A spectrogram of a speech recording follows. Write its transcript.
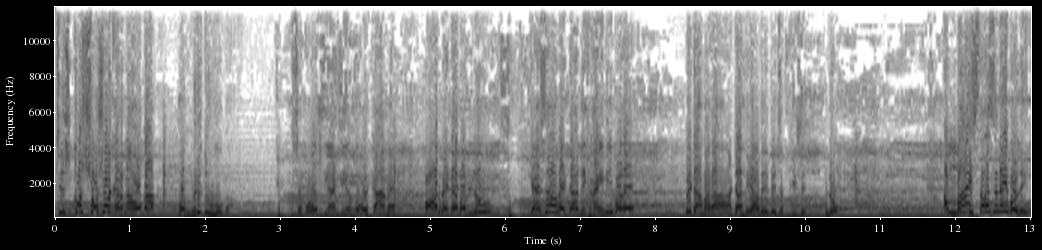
जिसको शोषण करना होगा, वो मृदु होगा। जैसे पड़ोस की आंटी उनको कोई काम है और बेटा बबलू, कैसे हो बेटा दिखाई नहीं पड़े? बेटा हमारा आटा लिया देते चक्की से। लो। अब माँ इस तरह से नहीं बोलेगी।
